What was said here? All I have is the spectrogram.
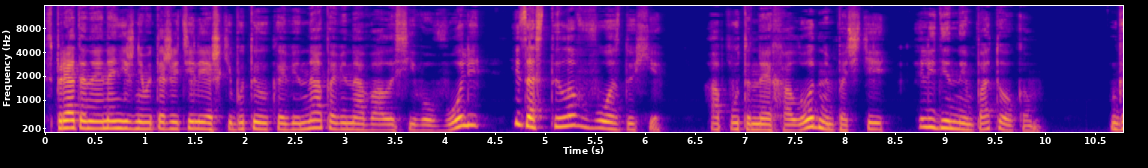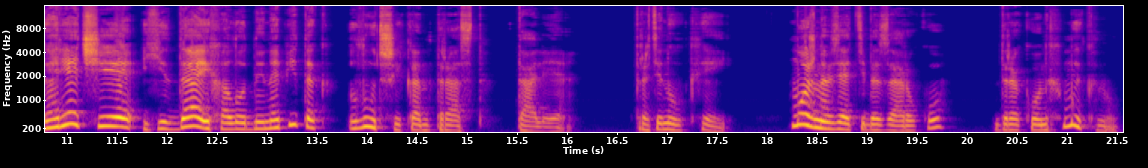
Спрятанная на нижнем этаже тележки бутылка вина повиновалась его воле и застыла в воздухе, опутанная холодным, почти ледяным потоком. «Горячая еда и холодный напиток – лучший контраст, Талия», – протянул Кей. «Можно взять тебя за руку?» Дракон хмыкнул.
